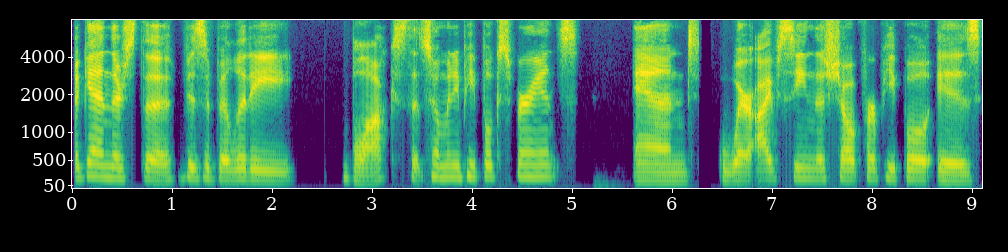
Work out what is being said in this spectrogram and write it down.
again, there's the visibility blocks that so many people experience, and where I've seen this show up for people is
